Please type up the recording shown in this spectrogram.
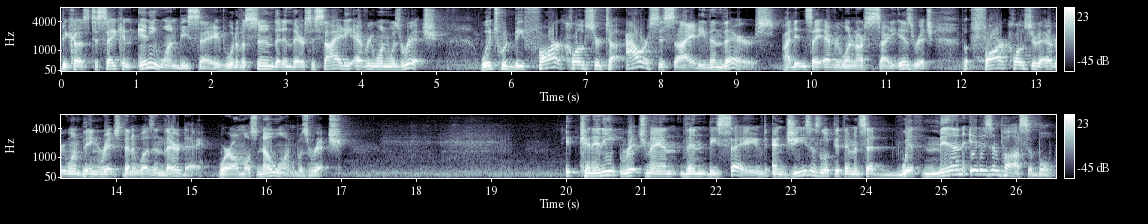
Because to say, can anyone be saved, would have assumed that in their society everyone was rich, which would be far closer to our society than theirs. I didn't say everyone in our society is rich, but far closer to everyone being rich than it was in their day, where almost no one was rich. Can any rich man then be saved? And Jesus looked at them and said, With men it is impossible,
